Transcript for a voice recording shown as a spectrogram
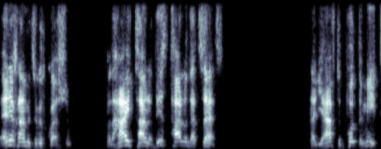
Anytime it's a good question, but the high Tana, this Tana that says that you have to put the meat.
